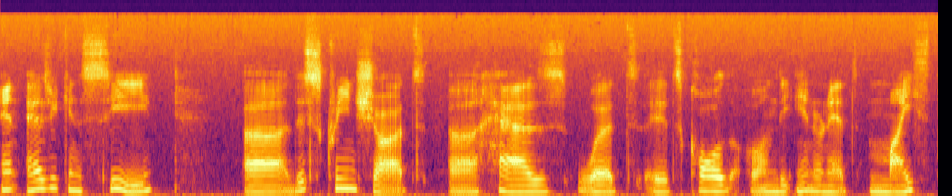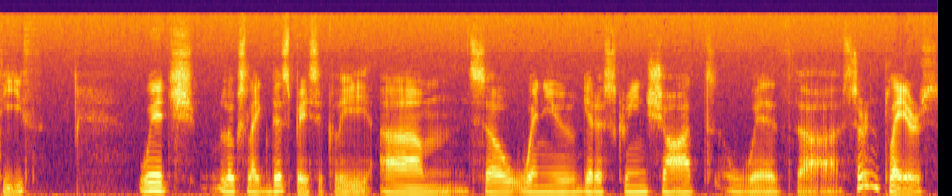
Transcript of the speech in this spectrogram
And as you can see, uh, this screenshot uh, has what it's called on the internet mice teeth, which looks like this basically. Um, so when you get a screenshot with uh, certain players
